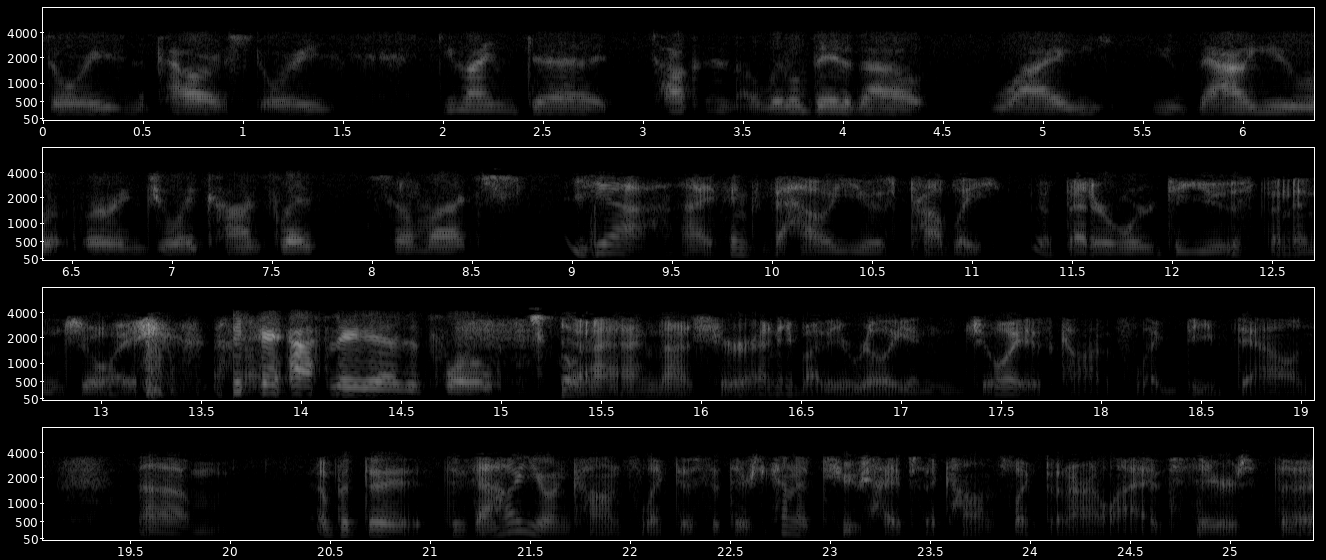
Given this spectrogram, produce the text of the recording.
stories and the power of stories. Do you mind uh, talking a little bit about why you value or enjoy conflict so much? Yeah, I think value is probably a better word to use than enjoy. yeah, maybe that's a poor Yeah, I'm not sure anybody really enjoys conflict deep down. Um, but the the value in conflict is that there's kind of two types of conflict in our lives. There's the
